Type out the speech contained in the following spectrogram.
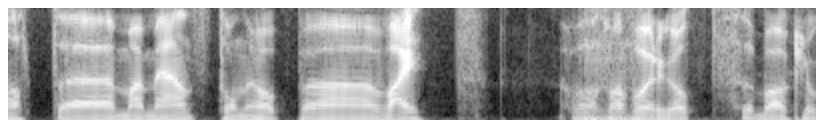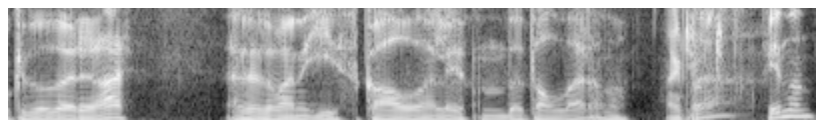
at eh, my mans Tony Hopp uh, veit hva som har foregått bak lukkede dører her. Jeg synes det var en iskald liten detalj der. Altså. Fin den.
